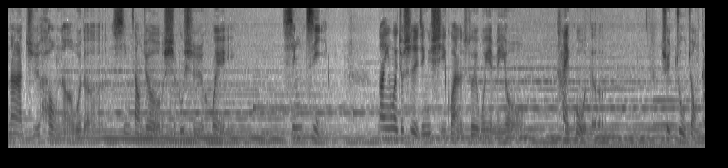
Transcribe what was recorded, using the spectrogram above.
那之后呢，我的心脏就时不时会心悸。那因为就是已经习惯了，所以我也没有太过的去注重它。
